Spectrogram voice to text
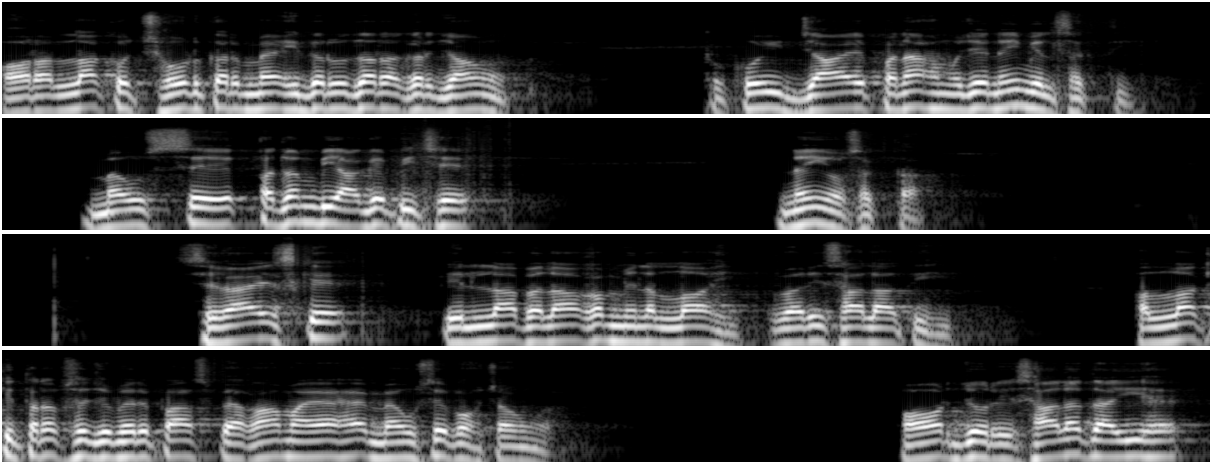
اور اللہ کو چھوڑ کر میں ادھر ادھر اگر جاؤں تو کوئی جائے پناہ مجھے نہیں مل سکتی۔ میں اس سے ایک قدم بھی آگے پیچھے نہیں ہو سکتا۔ سوائے اس کے کہ اللہ بلاغم من اللہ وری سالاتی ہی۔ اللہ کی طرف سے جو میرے پاس پیغام آیا ہے، میں اسے پہنچاؤں گا۔ اور جو رسالت آئی ہے،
